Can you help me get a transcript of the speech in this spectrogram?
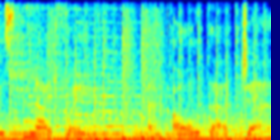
is Night Wave and all that jazz.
